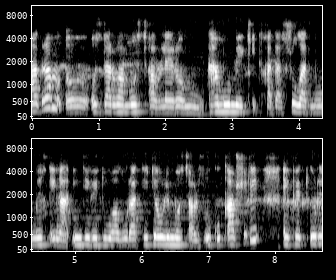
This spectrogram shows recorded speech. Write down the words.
მაგრამ 28 მოსწავლე რომ გამომეკითხა და სრულად მომეხტინა ინდივიდუალურად დიდეული მოსწავლის უკუკავშირი, ეფექტური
